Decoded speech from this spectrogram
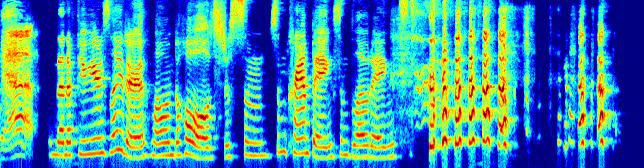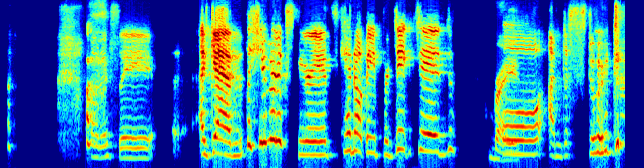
Yeah. and then a few years later, lo and behold, just some some cramping, some bloating. honestly. Again, the human experience cannot be predicted right. or understood.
